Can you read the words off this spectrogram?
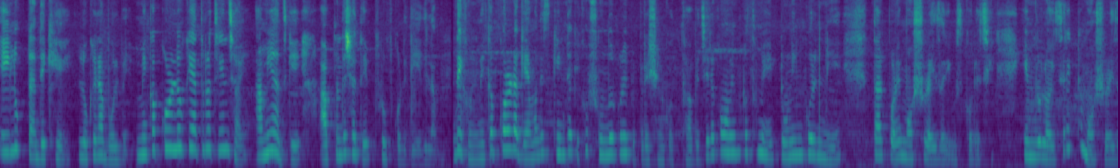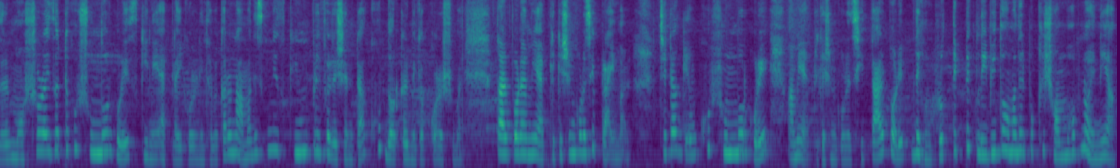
এই লুকটা দেখে লোকেরা বলবে মেকআপ করলেও কি এতটা চেঞ্জ হয়? আমি আজকে আপনাদের সাথে প্রুভ করে দিয়ে দিলাম। দেখুন মেকআপ করার আগে আমাদের স্কিনটাকে খুব সুন্দর করে প্রিপারেশন করতে হবে। যেরকম আমি প্রথমে টোনিং করে নিয়ে তারপরে ময়শ্চারাইজার ইউজ করেছি। এমব্রোলয়েসের একটা ময়শ্চারাইজার আর ময়শ্চারাইজারটা খুব সুন্দর করে স্কিনে অ্যাপ্লাই করে নিতে হবে। কারণ আমাদের স্কিনে স্কিন প্রিপারেশনটা খুব দরকার মেকআপ করার সময়। তারপরে আমি অ্যাপ্লিকেশন করেছি প্রাইমার যেটাকেও খুব সুন্দর করে আমি অ্যাপ্লিকেশন করেছি। তারপরে, দেখুন, প্রত্যেকটা ক্লিপই তো আমাদের পক্ষে সম্ভব নয় নেওয়া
